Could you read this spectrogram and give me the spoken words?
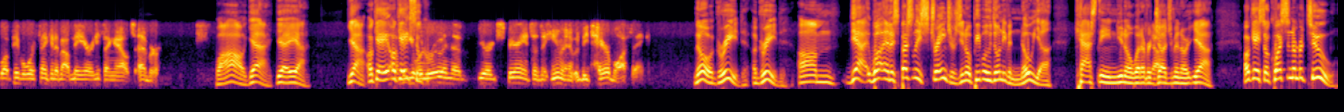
what people were thinking about me or anything else ever. Wow. Yeah. Yeah. Yeah. Yeah. Okay. Okay. think it So would ruin the your experience as a human. It would be terrible, I think. No, agreed. Agreed. Um, yeah, well, and especially strangers, you know, people who don't even know you casting, you know, whatever Yeah. judgment or yeah. Okay, so question number 2.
